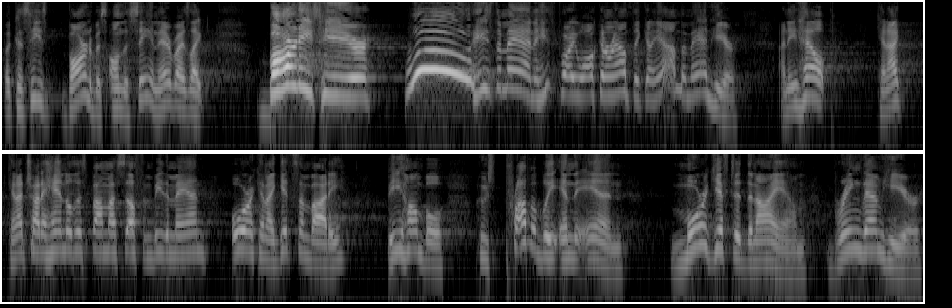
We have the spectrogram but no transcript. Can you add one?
because he's Barnabas on the scene, and everybody's like, Barney's here. Woo! He's the man. And he's probably walking around thinking, yeah, I'm the man here. I need help. Can I, can I try to handle this by myself and be the man? Or can I get somebody, be humble, who's probably in the end more gifted than I am, bring them here,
